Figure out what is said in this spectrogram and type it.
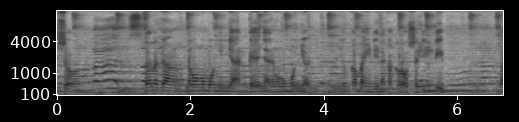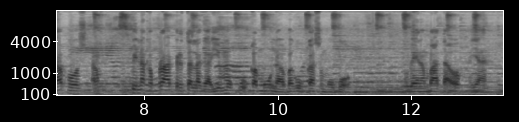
So, talagang nangungumunyon yan, gaya niyan, nangungumunyon. Yung kamay hindi nakakross sa dibdib. Tapos, ang pinaka-proper talaga, yumuko ka muna bago ka sumubo. Gaya ng bata, oh, ayan.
